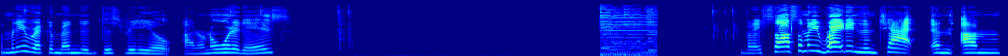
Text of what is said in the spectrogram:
Somebody recommended this video. I don't know what it is. But I saw somebody write it in the chat and um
